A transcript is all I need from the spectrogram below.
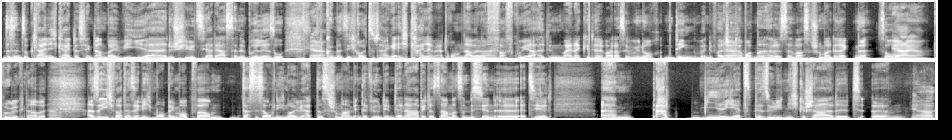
das sind so Kleinigkeiten. Das fängt an bei wie, ja, du schielst ja, da hast deine Brille. So, da kümmert sich heutzutage echt keiner mehr drum. Ne? Aber Nein. das war früher halt in meiner Kindheit war das irgendwie noch ein Ding. Wenn du falsche Klamotten anhattest, dann warst du schon mal direkt ne, so ja, ja. Prügelknabe. Also ich war tatsächlich Mobbing-Opfer und das ist auch nicht neu. Wir hatten das schon mal im Interview in dem Denner habe ich das damals ein bisschen äh, erzählt. Ähm, hat mir jetzt persönlich nicht geschadet. Ähm, ja,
